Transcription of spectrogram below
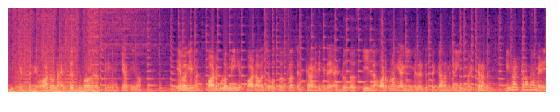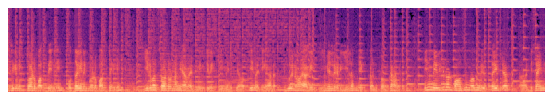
ඩිස්ක්‍රප්ෂන් වාට ඕන ඇදස් පව වෙනස් කිරීම හැකිය තියෙනවා. ඒවගේ පාට පුල මේ වාට අවශ්‍ය ඔත්තස් ලත් එත් කරන මෙත ඇඩ්ඩෝතස් කියල්ල වාට පුලන් යාගේ ඊමල් ඩෙස් ගහ මෙතර ඉන්වයිට කරන ඉන්වට කරම මනජ කෙනෙක් වට පත්වෙන්නේ ඔත්ත කෙනෙක් බට පත්වෙන්නේ ඊට පස්සට ඔන්න යා වැඩමින් කෙනෙක් ීම හැකියාවතිය නැති අට සිදුවෙනවා යාගේ ඊමල් එකට ගිල්ල මේ කන්ෆර්ම් කරන්න. ඉ මේ විදිරට පහසුන් වගේ වෙබ්සයිටක් ඩිසයින්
